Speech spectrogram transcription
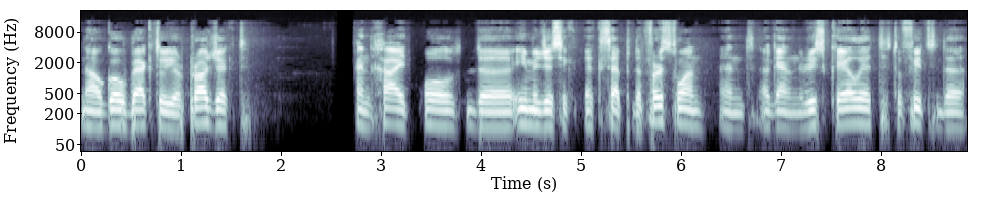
Now go back to your project and hide all the images except the first one and again rescale it to fit the,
